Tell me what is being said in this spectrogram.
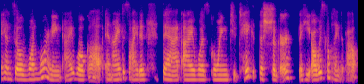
And so one morning I woke up and I decided that I was going to take the sugar that he always complained about.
